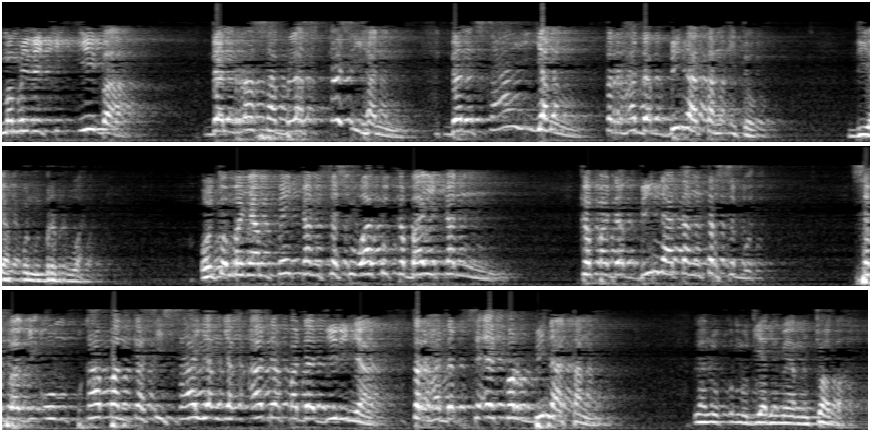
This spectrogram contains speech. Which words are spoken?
memiliki iba dan rasa belas kasihan dan sayang terhadap binatang itu. Dia pun berbuat untuk menyampaikan sesuatu kebaikan kepada binatang tersebut sebagai ungkapan kasih sayang yang ada pada dirinya terhadap seekor binatang. Lalu kemudian dia mencoba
